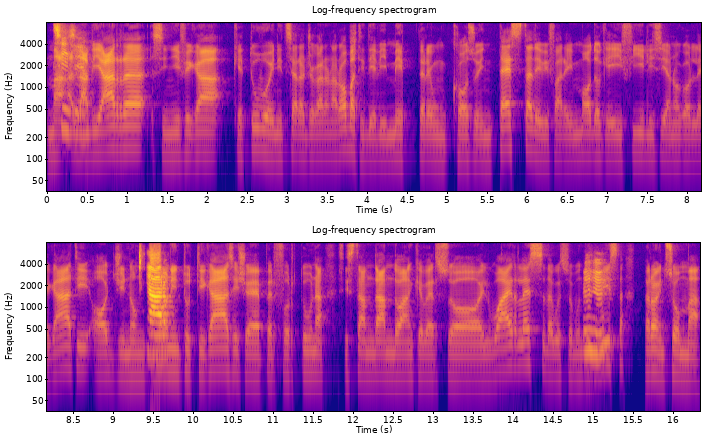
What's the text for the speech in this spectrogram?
Ma sì, la sì. VR significa che tu vuoi iniziare a giocare una roba, ti devi mettere un coso in testa, devi fare in modo che i fili siano collegati. Oggi non, non in tutti i casi, cioè per fortuna si sta andando anche verso il wireless da questo punto mm-hmm. di vista, però insomma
